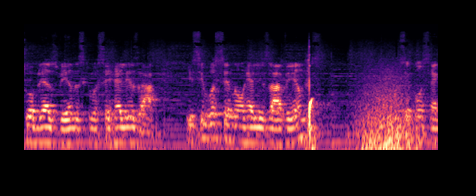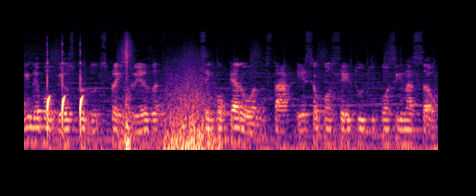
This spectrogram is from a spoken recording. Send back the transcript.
sobre as vendas que você realizar. E se você não realizar vendas, você consegue devolver os produtos para a empresa sem qualquer ônus, tá? Esse é o conceito de consignação.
